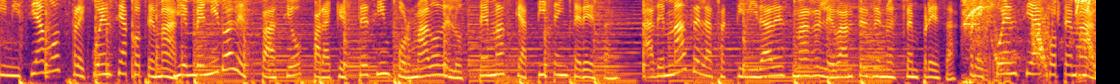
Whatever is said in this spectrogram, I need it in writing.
Iniciamos Frecuencia Cotemar. Bienvenido al espacio para que estés informado de los temas que a ti te interesan, además de las actividades más relevantes de nuestra empresa. Frecuencia Cotemar.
